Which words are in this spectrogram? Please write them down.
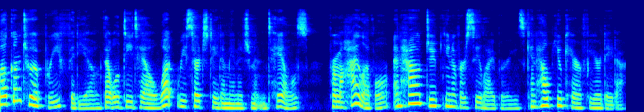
Welcome to a brief video that will detail what research data management entails from a high level and how Duke University Libraries can help you care for your data.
